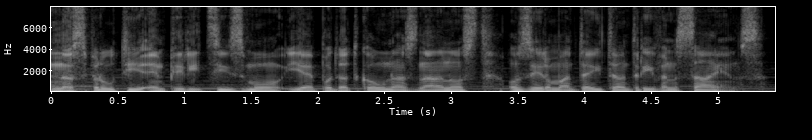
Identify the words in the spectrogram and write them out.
Nasproti empiricizmu je podatkovna znanost oziroma data-driven science.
